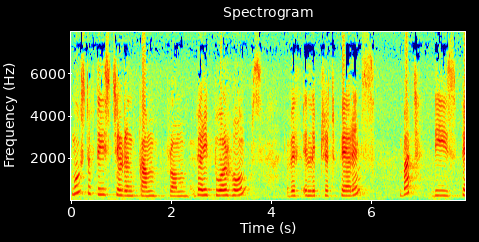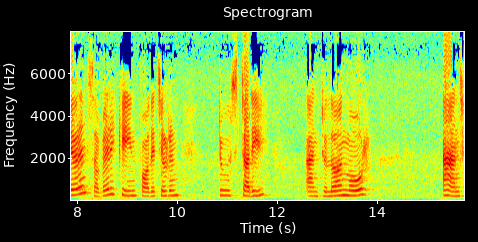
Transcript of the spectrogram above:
Most of these children come from very poor homes with illiterate parents, but these parents are very keen for their children to study and to learn more and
